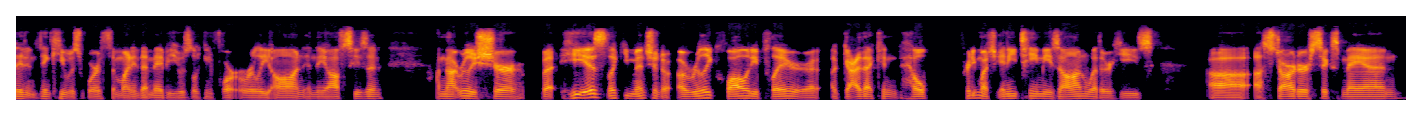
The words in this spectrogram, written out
they didn't think he was worth the money that maybe he was looking for early on in the offseason. I'm not really sure, but he is, like you mentioned, a, a really quality player, a, a, guy that can help pretty much any team he's on, whether he's uh, a starter, six man,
